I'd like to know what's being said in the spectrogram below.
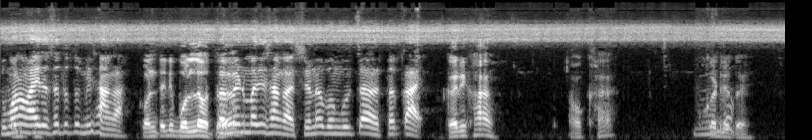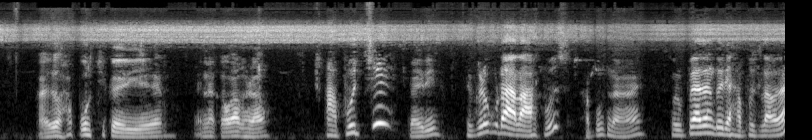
तुम्हाला माहीत असेल तर तुम्ही सांगा. कोणतरी बोललं होतं? कमेंटमध्ये सांगा क्षणभंगूरचा अर्थ काय? करी खा. अहो खा. फुकट देतोय. अजून हापूसची कैरी आहे. त्यांना कवा घडाव हापूसची? कैरी. तिकडे कुठं आला हापूस? हापूस नाही. रुपयाला कधी हापूस लावला.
